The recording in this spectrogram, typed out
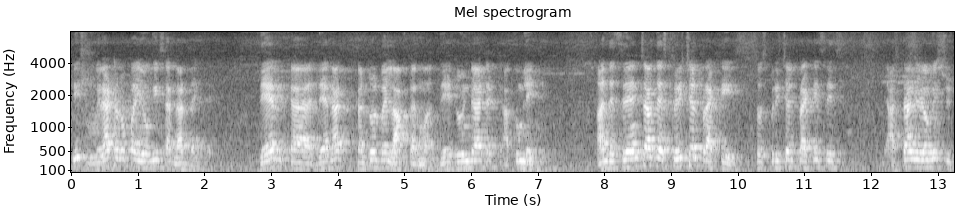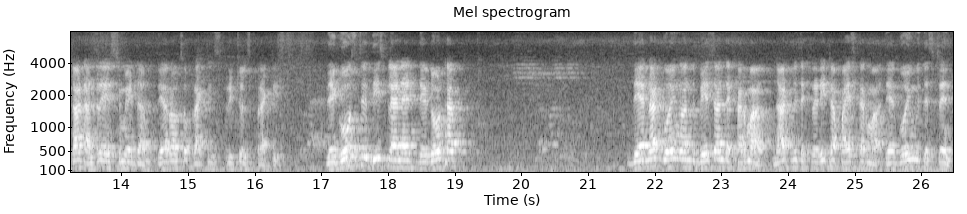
these Virata Rupa yogis are not like that. They are uh, they are not controlled by law of karma. They do not accumulate it. On the sense of the spiritual practice, so spiritual practice is Ashtanga yogis should not underestimate them. They are also practice spiritual practice. They go to these planets. They don't have. They are not going on the based on the karma, not with the credit of pious karma. They are going with the strength,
